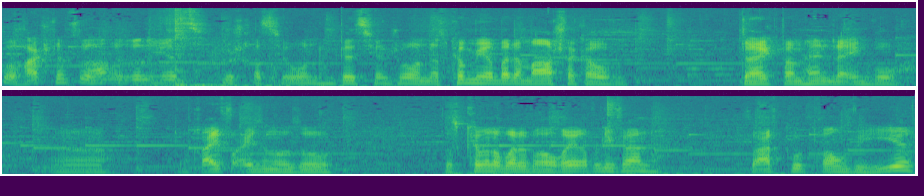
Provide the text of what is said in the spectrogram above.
So, Hackschnitzel haben wir drin jetzt. Mischration ein bisschen schon. Das können wir bei der Marsch verkaufen. Direkt beim Händler irgendwo. Äh, Reifeisen oder so. Das können wir noch bei der Brauerei abliefern. Saatgut brauchen wir hier.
